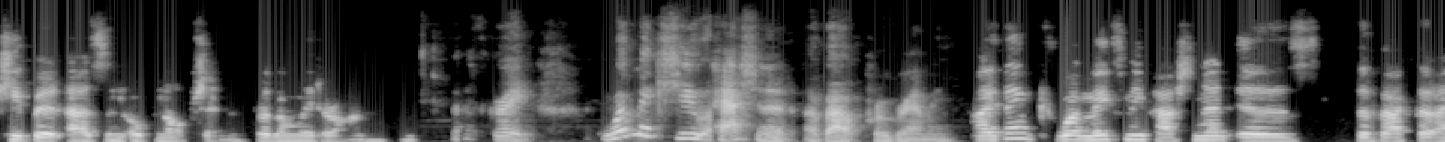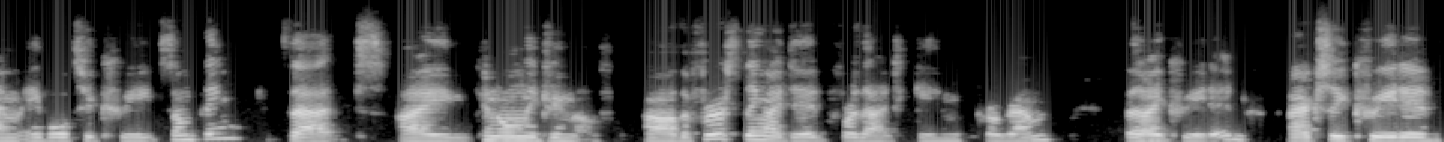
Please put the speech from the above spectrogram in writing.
keep it as an open option for them later on. That's great. What makes you passionate about programming? I think what makes me passionate is the fact that I'm able to create something that I can only dream of. Uh, the first thing I did for that game program that I created, I actually created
